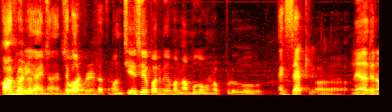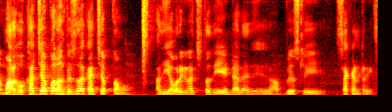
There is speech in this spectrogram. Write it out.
కాన్ఫిడెంట్ ఆయన ఎంత కాన్ఫిడెంట్ మనం చేసే పని మీద మన నమ్మకం ఉన్నప్పుడు ఎగ్జాక్ట్లీ నేను అదే. మనకు ఒక కథ చెప్పాలనిపిస్తుంది ఆ కథ చెప్తాం అది ఎవరికి నచ్చుతుంది ఏంటి అనేది అబ్వియస్లీ సెకండరీ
